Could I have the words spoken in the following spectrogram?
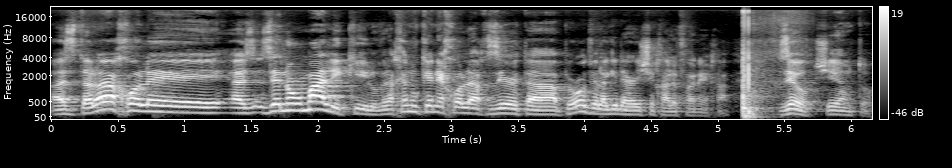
אז אתה לא יכול, אה, אז זה נורמלי כאילו, ולכן הוא כן יכול להחזיר את הפירות ולהגיד הרי שלך לפניך. זהו, שיהיה יום טוב.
